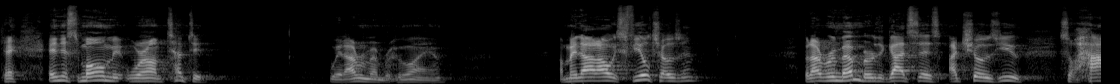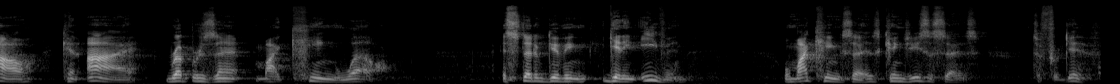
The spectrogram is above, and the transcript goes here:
okay, in this moment where I'm tempted, wait, I remember who I am. I may not always feel chosen, but I remember that God says, I chose you. So how can I represent my king well? Instead of giving, getting even, well, my king says, King Jesus says, to forgive.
